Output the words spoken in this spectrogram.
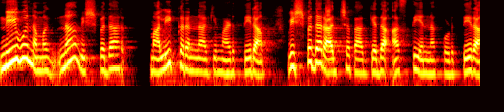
ನೀವು ನಮ್ಮನ್ನ ವಿಶ್ವದ ಮಾಲೀಕರನ್ನಾಗಿ ಮಾಡ್ತೀರಾ? ವಿಶ್ವದ ರಾಜ್ಯ ಭಾಗ್ಯದ ಆಸ್ತಿಯನ್ನ ಕೊಡ್ತೀರಾ?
